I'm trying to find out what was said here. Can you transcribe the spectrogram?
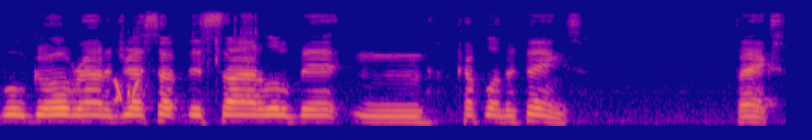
We'll go over how to dress up this side a little bit and a couple other things. Thanks.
